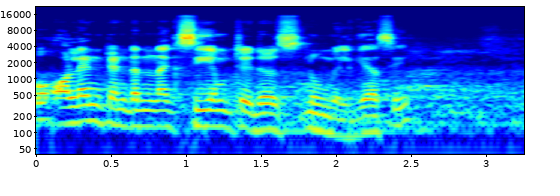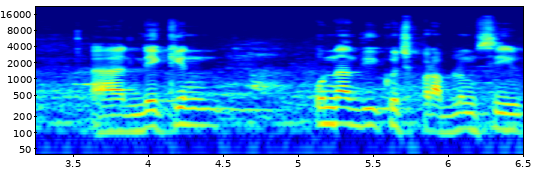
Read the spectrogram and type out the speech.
ਉਹ ਆਨਲਾਈਨ ਟੈਂਡਰ ਨਾਲ ਸੀਐਮ ਟ੍ਰੇਡਰਸ ਨੂੰ ਮਿਲ ਗਿਆ ਸੀ। ਲੇਕਿਨ ਉਹਨਾਂ ਦੀ ਕੁਝ ਪ੍ਰੋਬਲਮ ਸੀ।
